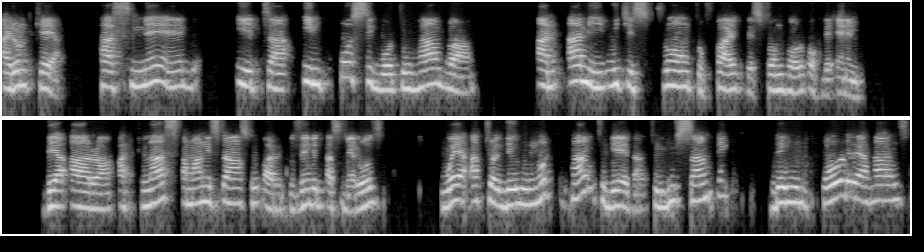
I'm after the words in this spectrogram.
I don't care, has made it uh, impossible to have uh, an army which is strong to fight the stronghold of the enemy. There are uh, a class amongst us who are represented as Meroz, where actually they will not come together to do something. They will hold their hands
